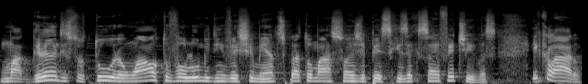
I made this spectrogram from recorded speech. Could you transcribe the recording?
uma grande estrutura, um alto volume de investimentos para tomar ações de pesquisa que são efetivas. E claro,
